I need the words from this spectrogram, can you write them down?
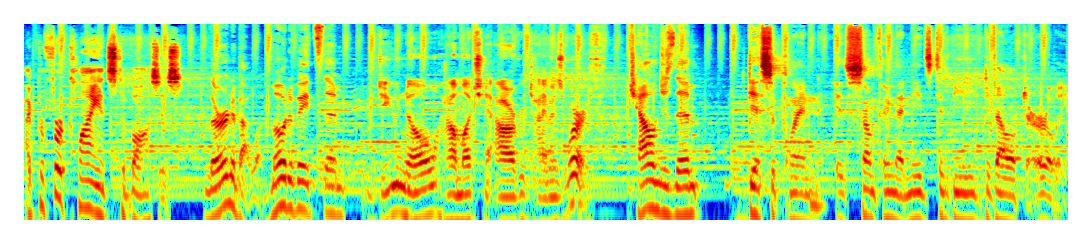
I prefer clients to bosses. Learn about what motivates them, Do you know how much an hour of your time is worth? challenges them, discipline is something that needs to be developed early.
